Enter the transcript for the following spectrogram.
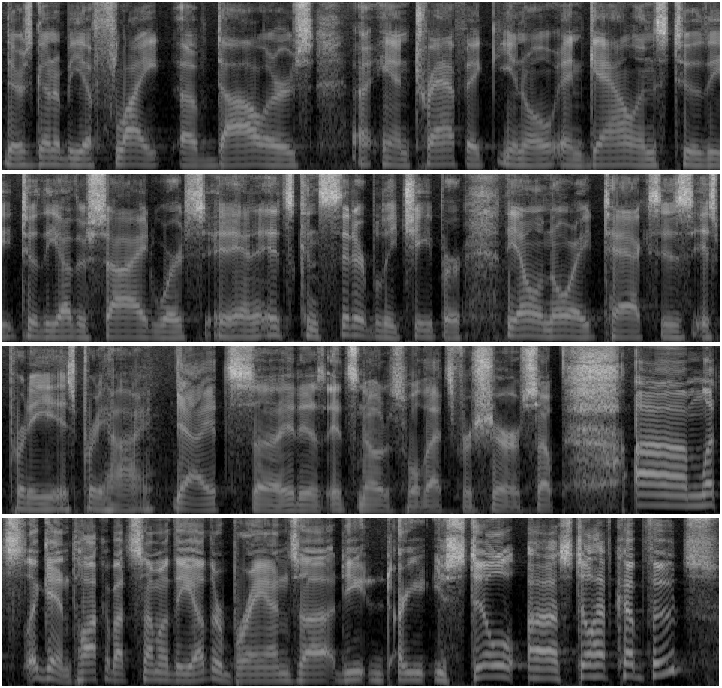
there's going to be a flight of dollars uh, and traffic, you know, and gallons to the to the other side where it's and it's considerably cheaper. The Illinois tax is, is pretty is pretty high. Yeah, it's uh, it is it's noticeable. That's for sure. So, um, let's again talk about some of the other brands. Uh, do you are you, you still uh, still have Cub Foods?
